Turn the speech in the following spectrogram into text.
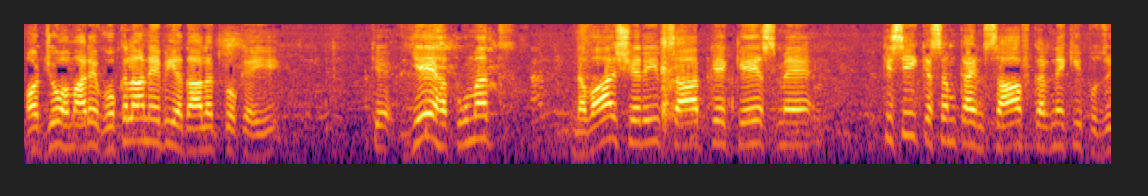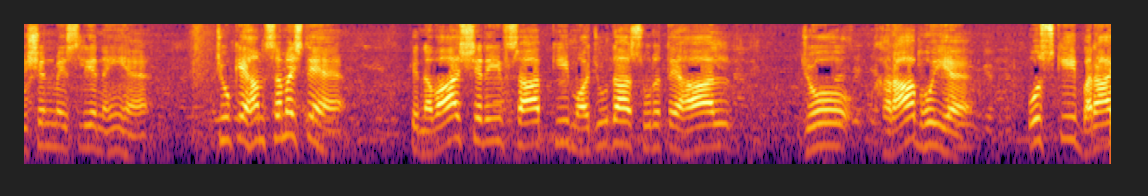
اور جو ہمارے وکلا نے بھی عدالت کو کہی کہ یہ حکومت نواز شریف صاحب کے کیس میں کسی قسم کا انصاف کرنے کی پوزیشن میں اس لیے نہیں ہے، چونکہ ہم سمجھتے ہیں کہ نواز شریف صاحب کی موجودہ صورتحال جو خراب ہوئی ہے، اس کی براہ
